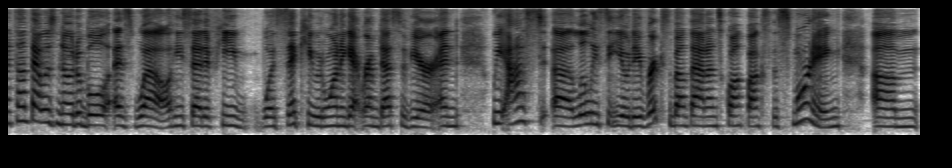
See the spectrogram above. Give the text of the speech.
I thought that was notable as well. He said if he was sick, he would want to get remdesivir. And we asked uh, Lilly CEO Dave Ricks about that on Squawk Box this morning um,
